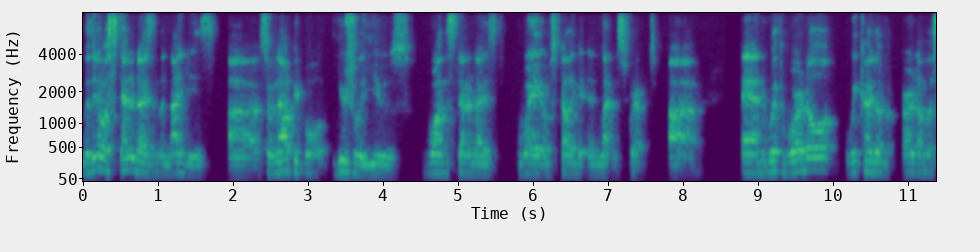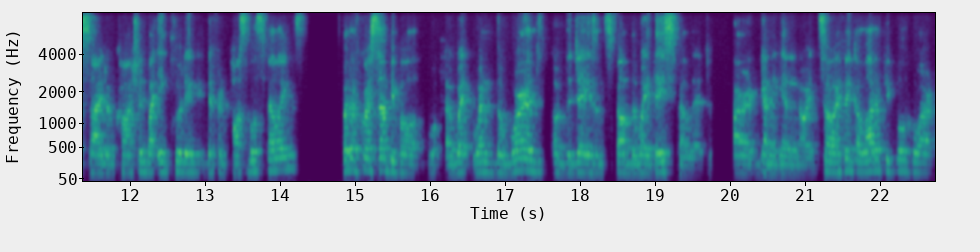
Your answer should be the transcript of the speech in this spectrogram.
Ladino was standardized in the 90s. Uh, so now people usually use one standardized way of spelling it in Latin script. Uh, and with Wordle, we kind of erred on the side of caution by including different possible spellings. But of course, some people, uh, when, when the word of the day isn't spelled the way they spell it, are gonna get annoyed. So I think a lot of people who are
